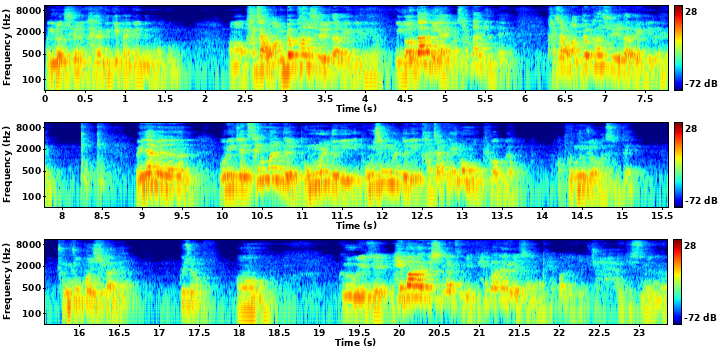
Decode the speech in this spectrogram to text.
어, 이런 수열이 가장 늦게 발견된 거고, 어, 가장 완벽한 수열이다라고 얘기를 해요. 여담이야 이거 사담인데 가장 완벽한 수열이다라고 얘기를 해요. 왜냐면은 우리 이제 생물들, 동물들이 동식물들이 가장 1번 목표가 뭐야? 아, 본능적으로 봤을 때 종족 번 식 아니야? 그죠? 어. 그 우리 이제 해바라기 씨 같은 게 해바라기가 있잖아요. 해바라기가 쫙 이렇게 있으면은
